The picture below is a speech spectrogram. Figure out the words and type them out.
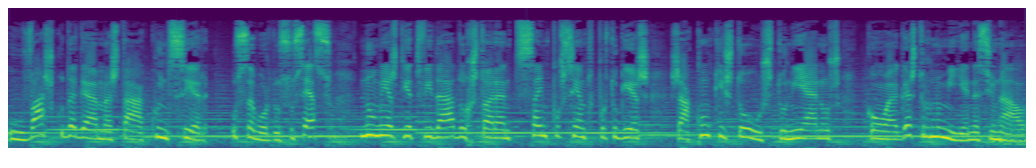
o Vasco da Gama está a conhecer o sabor do sucesso. No mês de atividade, o restaurante 100% português já conquistou os estonianos com a gastronomia nacional.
